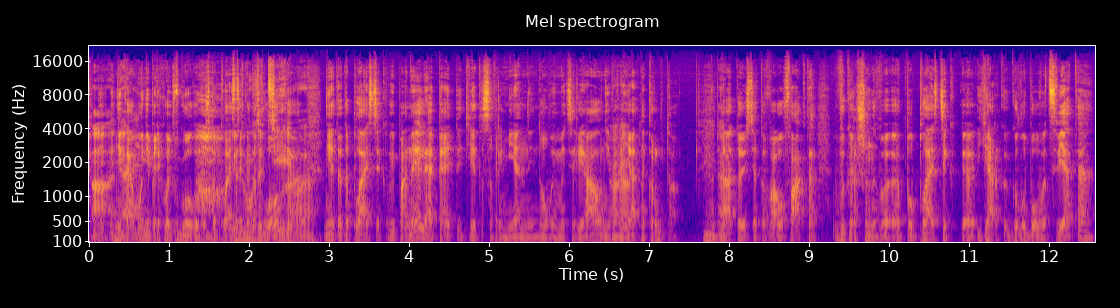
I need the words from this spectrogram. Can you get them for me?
А, Никому да? не приходит в голову, что пластик думал, это, это плохо. Дерево. Нет, это пластиковые панели, опять-таки это современный новый материал, невероятно а. круто. Ну, да. да, то есть это вау-фактор, выкрашенного э, пластик э, ярко-голубого цвета,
